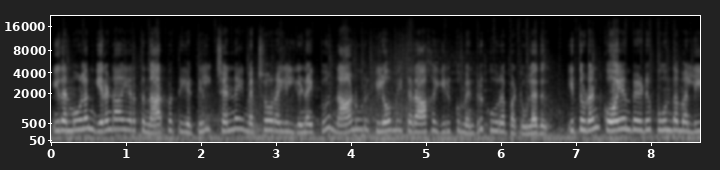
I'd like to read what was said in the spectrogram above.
இதன் மூலம் இரண்டாயிரத்து நாற்பத்தி எட்டில் சென்னை மெட்ரோ ரயில் இணைப்பு நானூறு கிலோமீட்டராக இருக்கும் என்று கூறப்பட்டுள்ளது. இத்துடன் கோயம்பேடு பூந்தமல்லி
